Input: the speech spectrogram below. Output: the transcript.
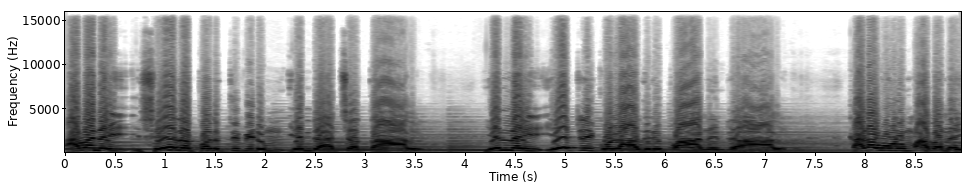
அவனை சேதப்படுத்திவிடும் என்ற அச்சத்தால் என்னை ஏற்றி கொள்ளாதிருப்பான் என்றால் கடவுளும் அவனை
